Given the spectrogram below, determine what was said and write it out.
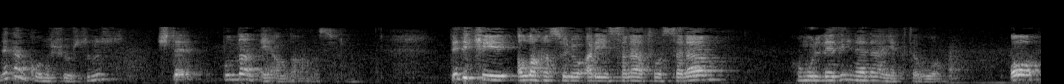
Neden konuşuyorsunuz? İşte bundan ey Allah'ın Resulü. Dedi ki Allah Resulü aleyhissalatu vesselam humullezine la yektevun. O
